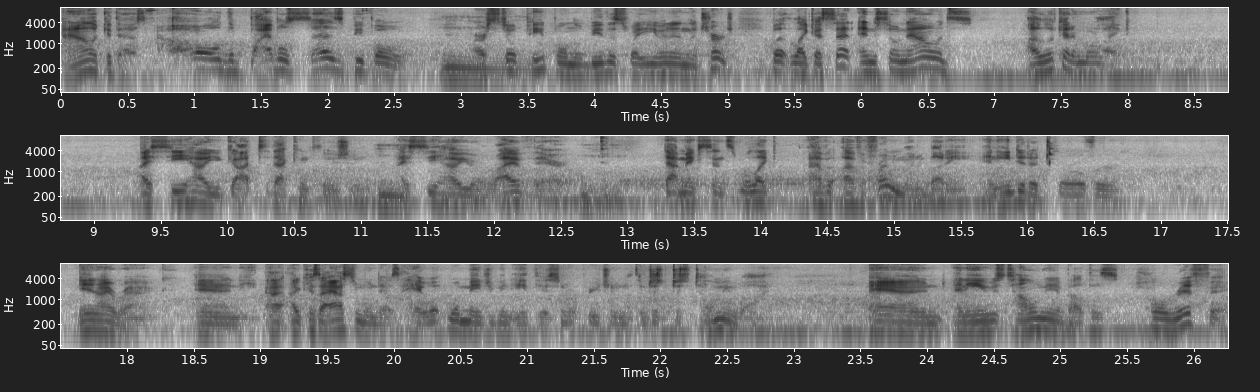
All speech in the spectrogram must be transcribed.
And I look at that as, oh, the Bible says people Mm. are still people and they'll be this way even in the church. But like I said, and so now it's, I look at it more like, I see how you got to that conclusion. Mm. I see how you arrived there. Mm-hmm. That makes sense. Well, like I have, a, I have a friend of mine, a buddy, and he did a tour over in Iraq. And because I, because I asked him one day, I was like, "Hey, what, what made you be an atheist and no preacher and nothing? Just just tell me why." And and he was telling me about this horrific,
